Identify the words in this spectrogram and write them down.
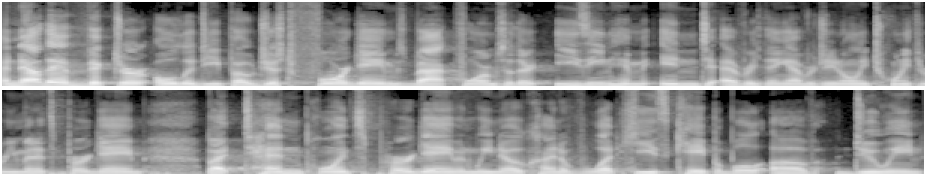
And now they have Victor Oladipo, just four games back for him, so they're easing him into everything, averaging only 23 minutes per game, but 10 points per game, and we know kind of what he's capable of doing.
